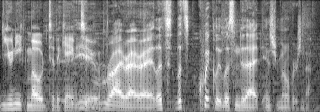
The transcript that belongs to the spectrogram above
unique mode to the game too. Right, right, right. Let's let's quickly listen to that instrumental version. Now. I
